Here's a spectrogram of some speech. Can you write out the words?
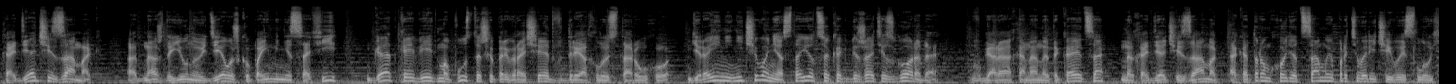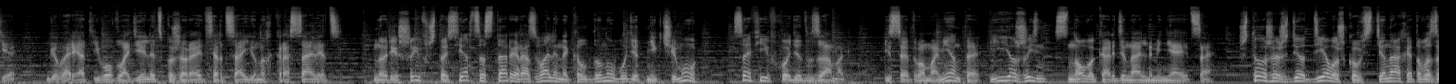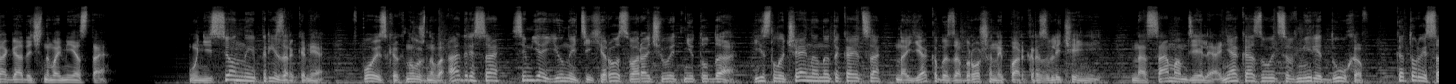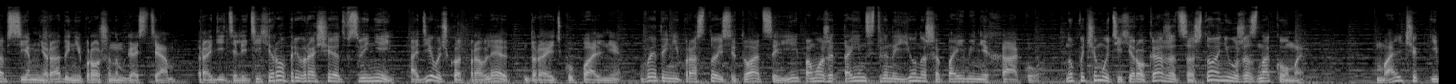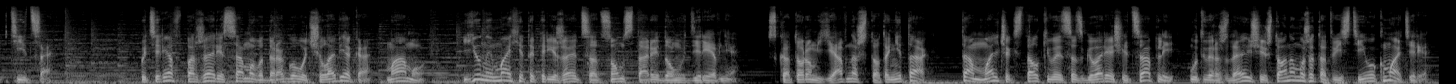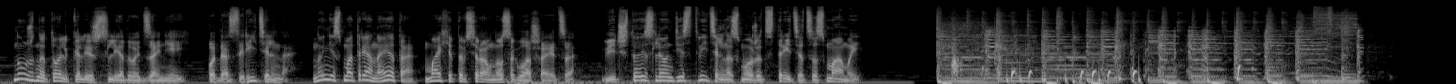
«Ходячий замок». Однажды юную девушку по имени Софи гадкая ведьма пустоши превращает в дряхлую старуху. Героине ничего не остается, как бежать из города. В горах она натыкается на ходячий замок, о котором ходят самые противоречивые слухи. Говорят, его владелец пожирает сердца юных красавиц. Но решив, что сердце старой развалины колдуну будет ни к чему, Софи входит в замок. И с этого момента ее жизнь снова кардинально меняется. Что же ждет девушку в стенах этого загадочного места? Унесенные призраками. В поисках нужного адреса семья юной Тихиро сворачивает не туда и случайно натыкается на якобы заброшенный парк развлечений. На самом деле они оказываются в мире духов, которые совсем не рады непрошенным гостям. Родители Тихиро превращают в свиней, а девочку отправляют драить купальни. В этой непростой ситуации ей поможет таинственный юноша по имени Хаку. Но почему Тихиро кажется, что они уже знакомы? Мальчик и птица. Потеряв в пожаре самого дорогого человека, маму, юный Махита переезжает с отцом старый дом в деревне, с которым явно что-то не так. Там мальчик сталкивается с говорящей цаплей, утверждающей, что она может отвезти его к матери. Нужно только лишь следовать за ней. Подозрительно. Но несмотря на это, Махита все равно соглашается. Ведь что если он действительно сможет встретиться с мамой?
